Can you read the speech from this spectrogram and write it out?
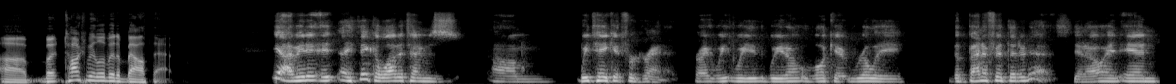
Uh, but talk to me a little bit about that. Yeah, I mean, it, it, I think a lot of times um, we take it for granted, right? We we we don't look at really the benefit that it is, you know, and and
